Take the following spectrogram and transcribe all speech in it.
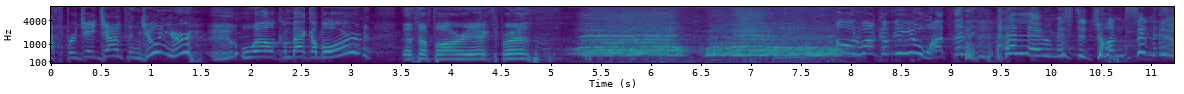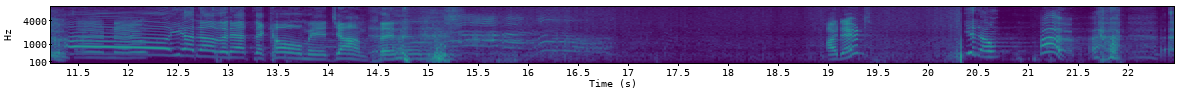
Jasper J. Johnson Jr. Welcome back aboard the Safari Express. Oh, and welcome to you, Watson. Hello, Mr. Johnson. Oh, no. you doesn't have to call me Johnson. I don't? You don't. Oh. Uh,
